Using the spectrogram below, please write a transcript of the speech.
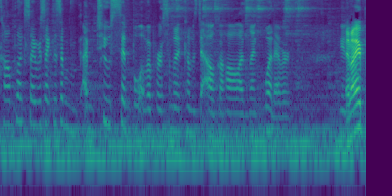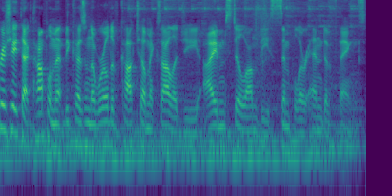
complex flavors like this. I'm, I'm too simple of a person when it comes to alcohol. I'm like whatever. You And? I appreciate that compliment because in the world of cocktail mixology, I'm still on the simpler end of things.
